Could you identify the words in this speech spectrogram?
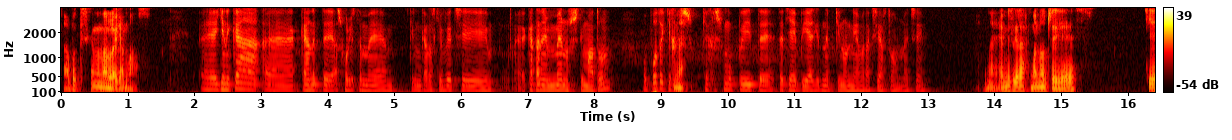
Από εκεί ξεκινάνε όλα για μας. Ε, γενικά ε, κάνετε, ασχολείστε με την κατασκευή έτσι, ε, κατανεμημένων συστημάτων οπότε και, ναι. και χρησιμοποιείτε τέτοια APIs για την επικοινωνία μεταξύ αυτών, έτσι. Ναι, εμείς γράφουμε Node.js και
